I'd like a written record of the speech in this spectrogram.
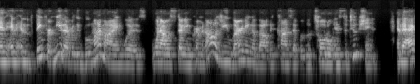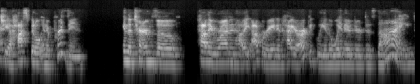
And and and the thing for me that really blew my mind was when i was studying criminology learning about the concept of the total institution and that actually a hospital and a prison in the terms of how they run and how they operate and hierarchically and the way they're they're designed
